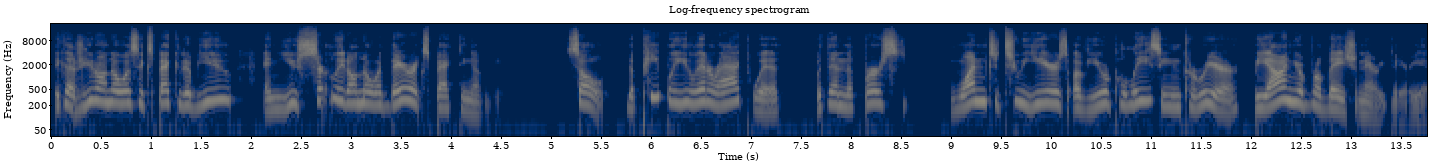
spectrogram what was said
because you don't know what's expected of you and you certainly don't know what they're expecting of you. So, the people you interact with within the first one to two years of your policing career beyond your probationary period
